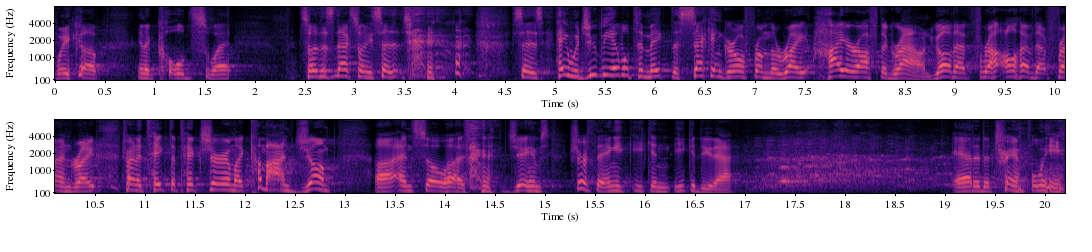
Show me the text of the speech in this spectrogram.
wake up in a cold sweat. So this next one, he says, says, "Hey, would you be able to make the second girl from the right higher off the ground?" You all that all have that friend, right? Trying to take the picture. I'm like, "Come on, jump!" Uh, and so uh, James, sure thing, he, he, can he could do that. Added a trampoline.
